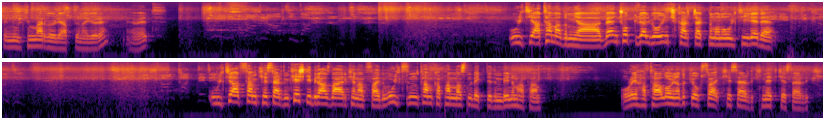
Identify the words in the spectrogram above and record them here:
Senin ultin var böyle yaptığına göre. Evet. Ulti atamadım ya. Ben çok güzel bir oyun çıkartacaktım onu ultiyle de. Ulti atsam keserdim. Keşke biraz daha erken atsaydım. Ultisinin tam kapanmasını bekledim. Benim hatam. Orayı hatalı oynadık yoksa keserdik. Net keserdik.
